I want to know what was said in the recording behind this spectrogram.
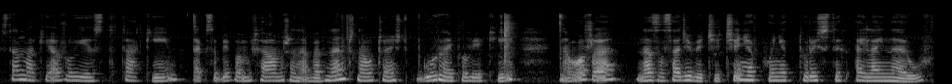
Stan makijażu jest taki, tak sobie pomyślałam, że na wewnętrzną część górnej powieki nałożę na zasadzie, wiecie, cienia wpłynie któryś z tych eyelinerów.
